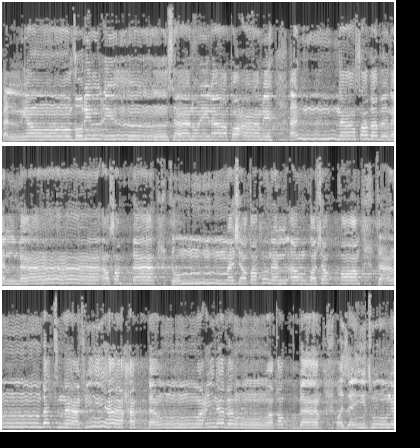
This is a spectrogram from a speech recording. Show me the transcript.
فلينظر الإنسان إلى طعامه أنا صببنا الماء صبا ثم شققنا الأرض شقا فأنبتنا فيها حبا وعنبا وقضبا وزيتونا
